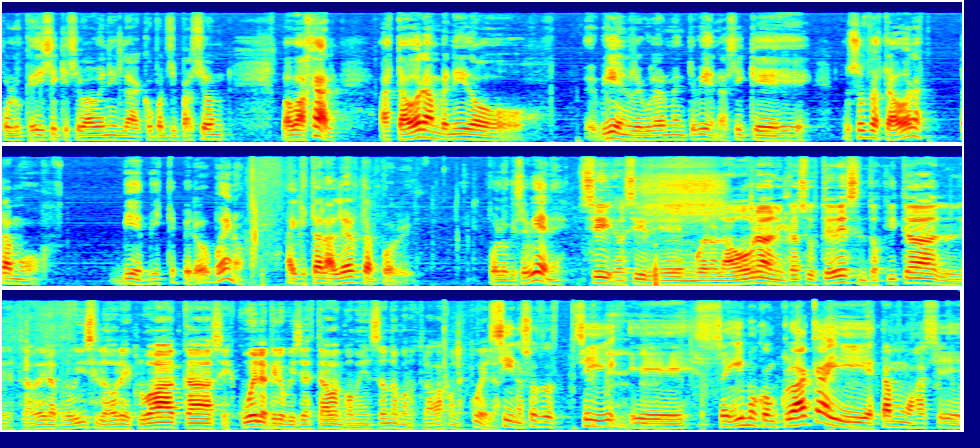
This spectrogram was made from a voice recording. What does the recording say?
por lo que dice que se va a venir la coparticipación, va a bajar. Hasta ahora han venido eh, bien, regularmente bien, así que nosotros hasta ahora estamos bien, ¿viste? Pero bueno, hay que estar alerta por, por lo que se viene. Sí, es decir, eh, bueno, la obra, en el caso de ustedes, en Tosquita, a través de la provincia, la obra de cloacas, escuela, creo que ya estaban comenzando con los trabajos en la escuela. Sí, nosotros sí, eh, seguimos con cloaca y estamos hace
